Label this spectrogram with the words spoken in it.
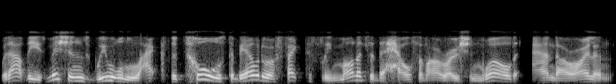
Without these missions, we will lack the tools to be able to effectively monitor the health of our ocean world and our islands.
